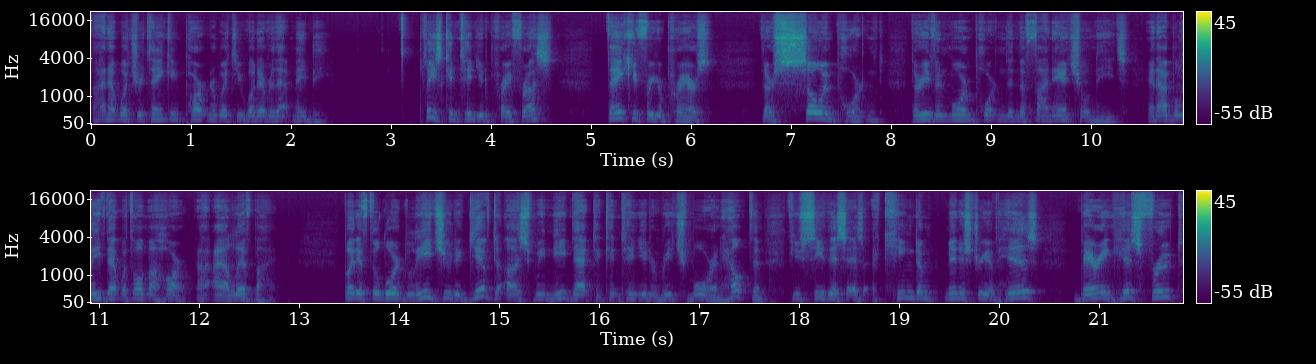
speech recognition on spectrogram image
find out what you're thinking, partner with you, whatever that may be. Please continue to pray for us. Thank you for your prayers. They're so important. They're even more important than the financial needs. And I believe that with all my heart. I, I live by it. But if the Lord leads you to give to us, we need that to continue to reach more and help them. If you see this as a kingdom ministry of His, bearing His fruit,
